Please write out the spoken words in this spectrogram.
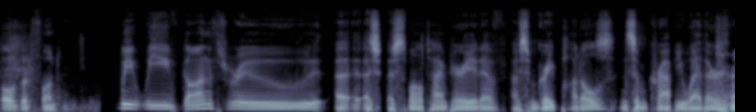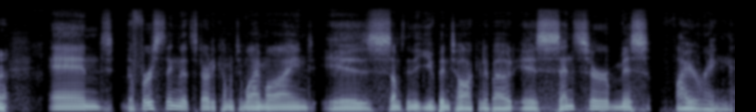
all good fun. we we've gone through a small time period of, of some great puddles and some crappy weather and the first thing that started coming to my mind is something that you've been talking about is sensor misfiring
